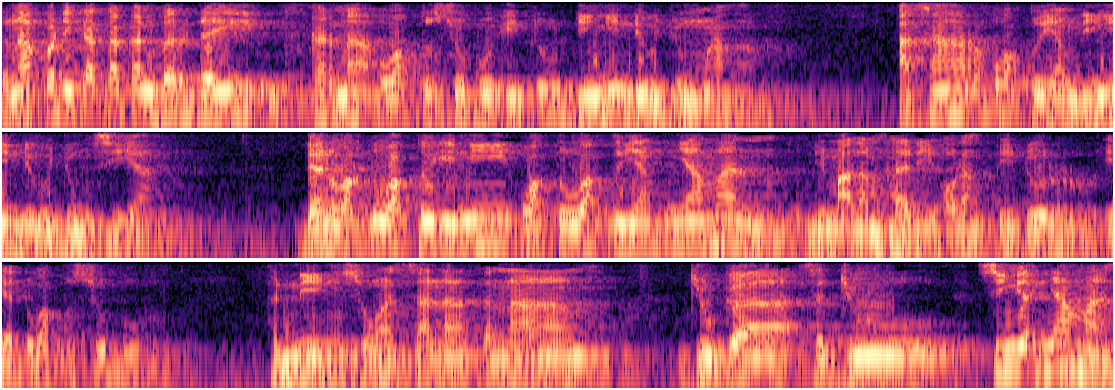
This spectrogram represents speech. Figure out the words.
Kenapa dikatakan berdain? Karena waktu subuh itu dingin di ujung malam. Asar waktu yang dingin di ujung siang dan waktu-waktu ini waktu-waktu yang nyaman di malam hari orang tidur yaitu waktu subuh. Hening, suasana tenang, juga sejuk sehingga nyaman.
